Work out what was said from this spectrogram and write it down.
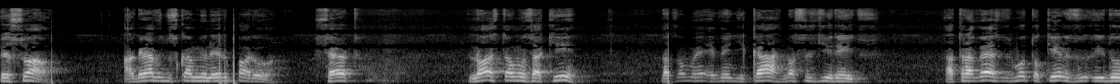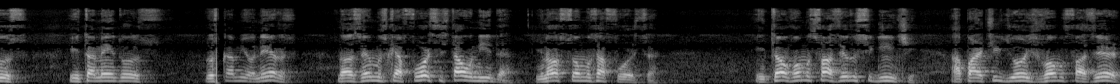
Pessoal, a greve dos caminhoneiros parou, certo? Nós estamos aqui, nós vamos reivindicar nossos direitos através dos motoqueiros e dos e também dos, dos caminhoneiros. Nós vemos que a força está unida e nós somos a força. Então vamos fazer o seguinte: a partir de hoje vamos fazer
